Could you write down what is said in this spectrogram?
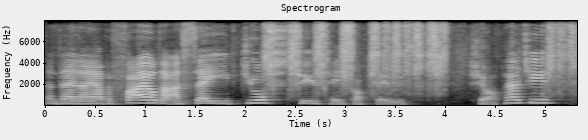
And then I have a file that I saved just to take off those sharp edges.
